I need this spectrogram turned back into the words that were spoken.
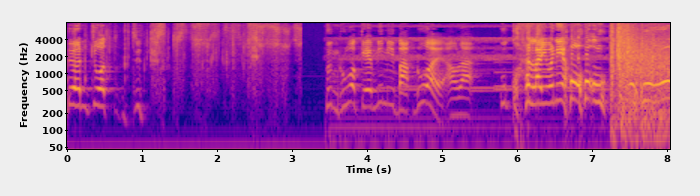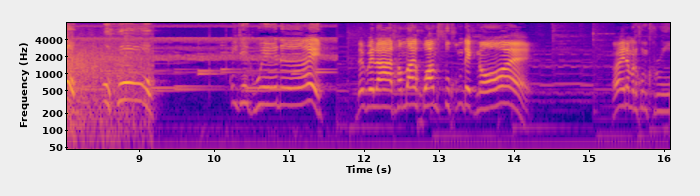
เดินจวดเพิ่งรู้ว่าเกมนี้มีบั๊กด้วยเอาละกูกดอะไรวะเนี่ยโอ้โหโอ้โหโอ้โห ไอเด็กเวรเอ้ยได้เวลาทำลายความสุขของเด็กน้อย เฮ้ยนั่นมันคุณครู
